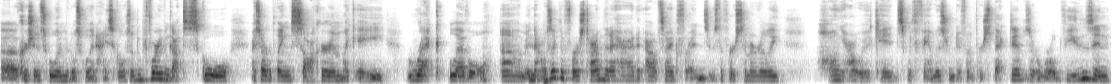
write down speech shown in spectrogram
uh, Christian school in middle school and high school. So before I even got to school, I started playing soccer in like a rec level, um, and that was like the first time that I had outside friends. It was the first time I really hung out with kids with families from different perspectives or worldviews. And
